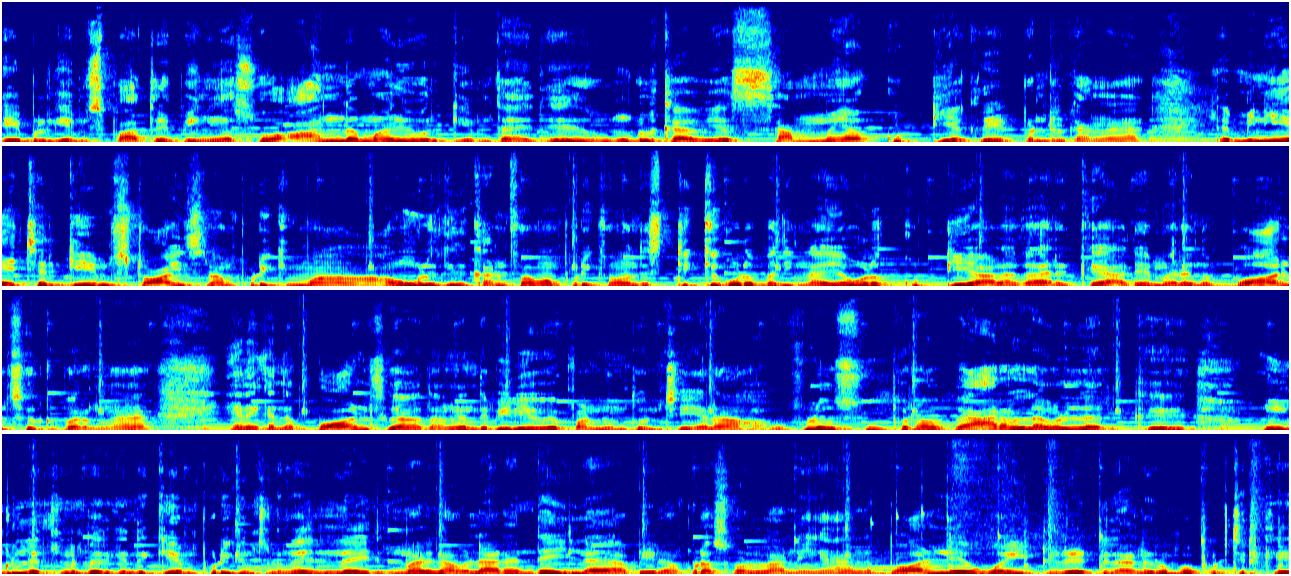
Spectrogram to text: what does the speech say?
டேபிள் கேம்ஸ் பார்த்துருப்பீங்க. ஸோ அந்த மாதிரி ஒரு கேம் தான் இது. உங்களுக்காகவே செம்மையாக குட்டியாக க்ரியேட் பண்ணிருக்காங்க. இந்த மினியேச்சர் கேம்ஸ் டாய்ஸ்லாம் பிடிக்குமா? அவங்களுக்கு இது கன்ஃபார்மாக பிடிக்கும். அந்த ஸ்டிக்கு கூட பார்த்தீங்கன்னா எவ்வளோ குட்டியாக அழகாக இருக்குது அதே மாதிரி அந்த பால்ஸ் இருக்குது பாருங்கள் எனக்கு அந்த பால்ஸுக்காக தாங்க இந்த வீடியோவே பண்ணணும்னு தோணுச்சு. ஏன்னா அவ்வளோ சூப்பராக வேறு லெவலில் இருக்குது உங்களில் எத்தனை பேருக்கு இந்த கேம் பிடிக்குன்னு சொல்லுங்கள் இல்லை இதுக்கு முன்னாடி நான் விளையாடந்தே இல்லை அப்படின்னா கூட சொல்லலாம். நீங்கள் அந்த பால்லே ஒயிட் ரெட் ரெட்லாம் எனக்கு ரொம்ப பிடிச்சிருக்கு.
